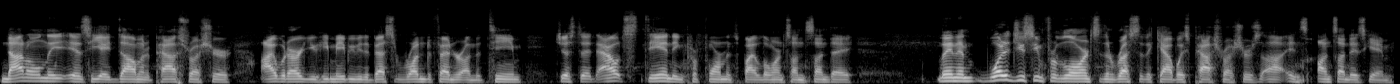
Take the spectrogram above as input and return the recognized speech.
Not only is he a dominant pass rusher, I would argue he may be the best run defender on the team. Just an outstanding performance by Lawrence on Sunday. Landon, what did you see from Lawrence and the rest of the Cowboys pass rushers uh, in, on Sunday's game?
